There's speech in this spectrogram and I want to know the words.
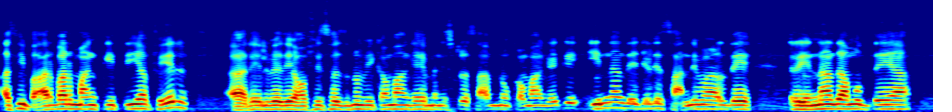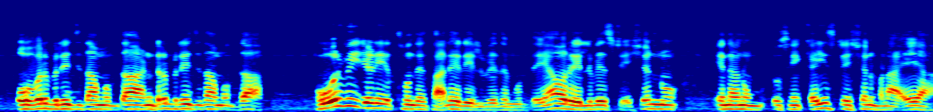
ਅਸੀਂ ਬਾਰ-ਬਾਰ ਮੰਗ ਕੀਤੀ ਆ, ਫਿਰ ਰੇਲਵੇ ਦੇ ਆਫੀਸਰਸ ਨੂੰ ਵੀ ਕਵਾਂਗੇ ਮਿਨਿਸਟਰ ਸਾਹਿਬ ਨੂੰ ਕਵਾਂਗੇ ਕਿ ਇਹਨਾਂ ਦੇ ਜਿਹੜੇ ਸਾਨੇਵਾਲ ਦੇ ਟ੍ਰੇਨਾਂ ਦਾ ਮੁੱਦੇ ਆ ਓਵਰ ਬ੍ਰਿਜ ਦਾ ਮੁੱਦਾ ਅੰਡਰ ਬ੍ਰਿਜ ਦਾ ਮੁੱਦਾ, ਹੋਰ ਵੀ ਜਿਹੜੇ ਇੱਥੋਂ ਦੇ ਸਾਰੇ ਰੇਲਵੇ ਦੇ ਮੁੱਦੇ ਆ ਔਰ ਰੇਲਵੇ ਸਟੇਸ਼ਨ ਨੂੰ, ਇਹਨਾਂ ਨੂੰ ਤੁਸੀਂ ਕਈ ਸਟੇਸ਼ਨ ਬਣਾਏ ਆ,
